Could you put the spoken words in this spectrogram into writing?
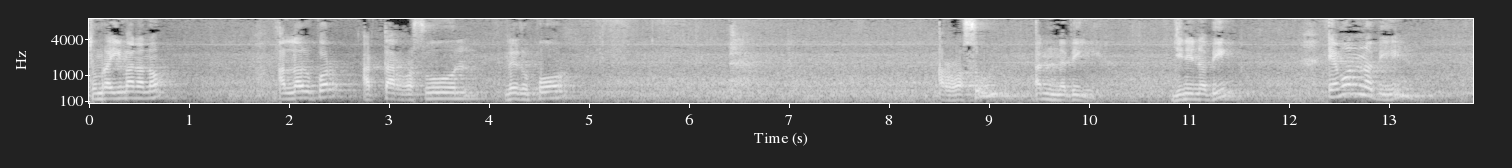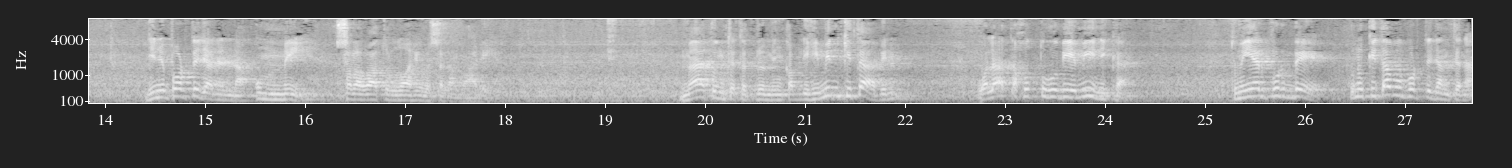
তোমরা ইমান আনো আল্লাহর উপর আর তার রসুলের উপর। আর রসুল আর নবী যিনি নবী এমন নবী যিনি পড়তে জানেন না উম্মি সালাওয়াতুল্লাহ ওসালাম আলী ما كنت تتلو من قبله من كتاب ولا تخطه بيمينك তুমি এর পূর্বে কোনো কিতাবও পড়তে জানতে না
